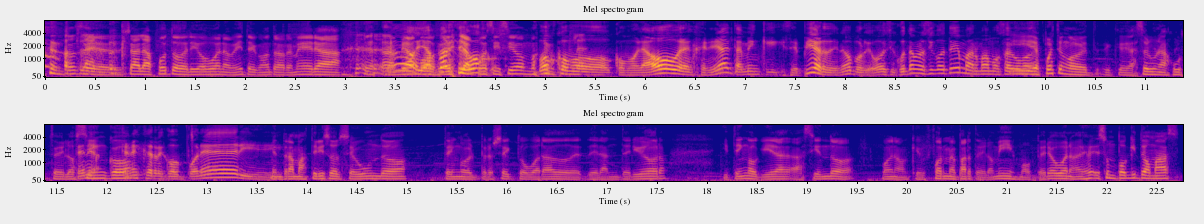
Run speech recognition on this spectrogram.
Entonces ya la foto le digo, bueno, viniste con otra remera, No, cambiamos y aparte la vos, posición. vos como, como la obra en general también que, que se pierde, ¿no? Porque vos decís, juntamos los cinco temas, armamos algo y más. después tengo que, que hacer un ajuste de los tenés, cinco. tenés que recomponer y... Mientras masterizo el segundo, tengo el proyecto guardado de- del anterior y tengo que ir haciendo, bueno, que forme parte de lo mismo. Pero bueno, es, es un poquito más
